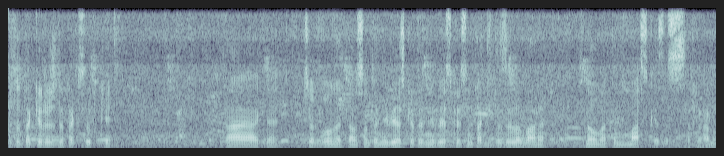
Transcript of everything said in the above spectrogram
To są takie różne taksówki. Takie czerwone, tam są te niebieskie, te niebieskie są tak zdezelowane. No ma tą maskę ze sraną.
